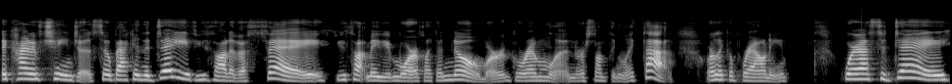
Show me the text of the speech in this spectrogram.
it kind of changes. So, back in the day, if you thought of a fae, you thought maybe more of like a gnome or a gremlin or something like that, or like a brownie. Whereas today,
